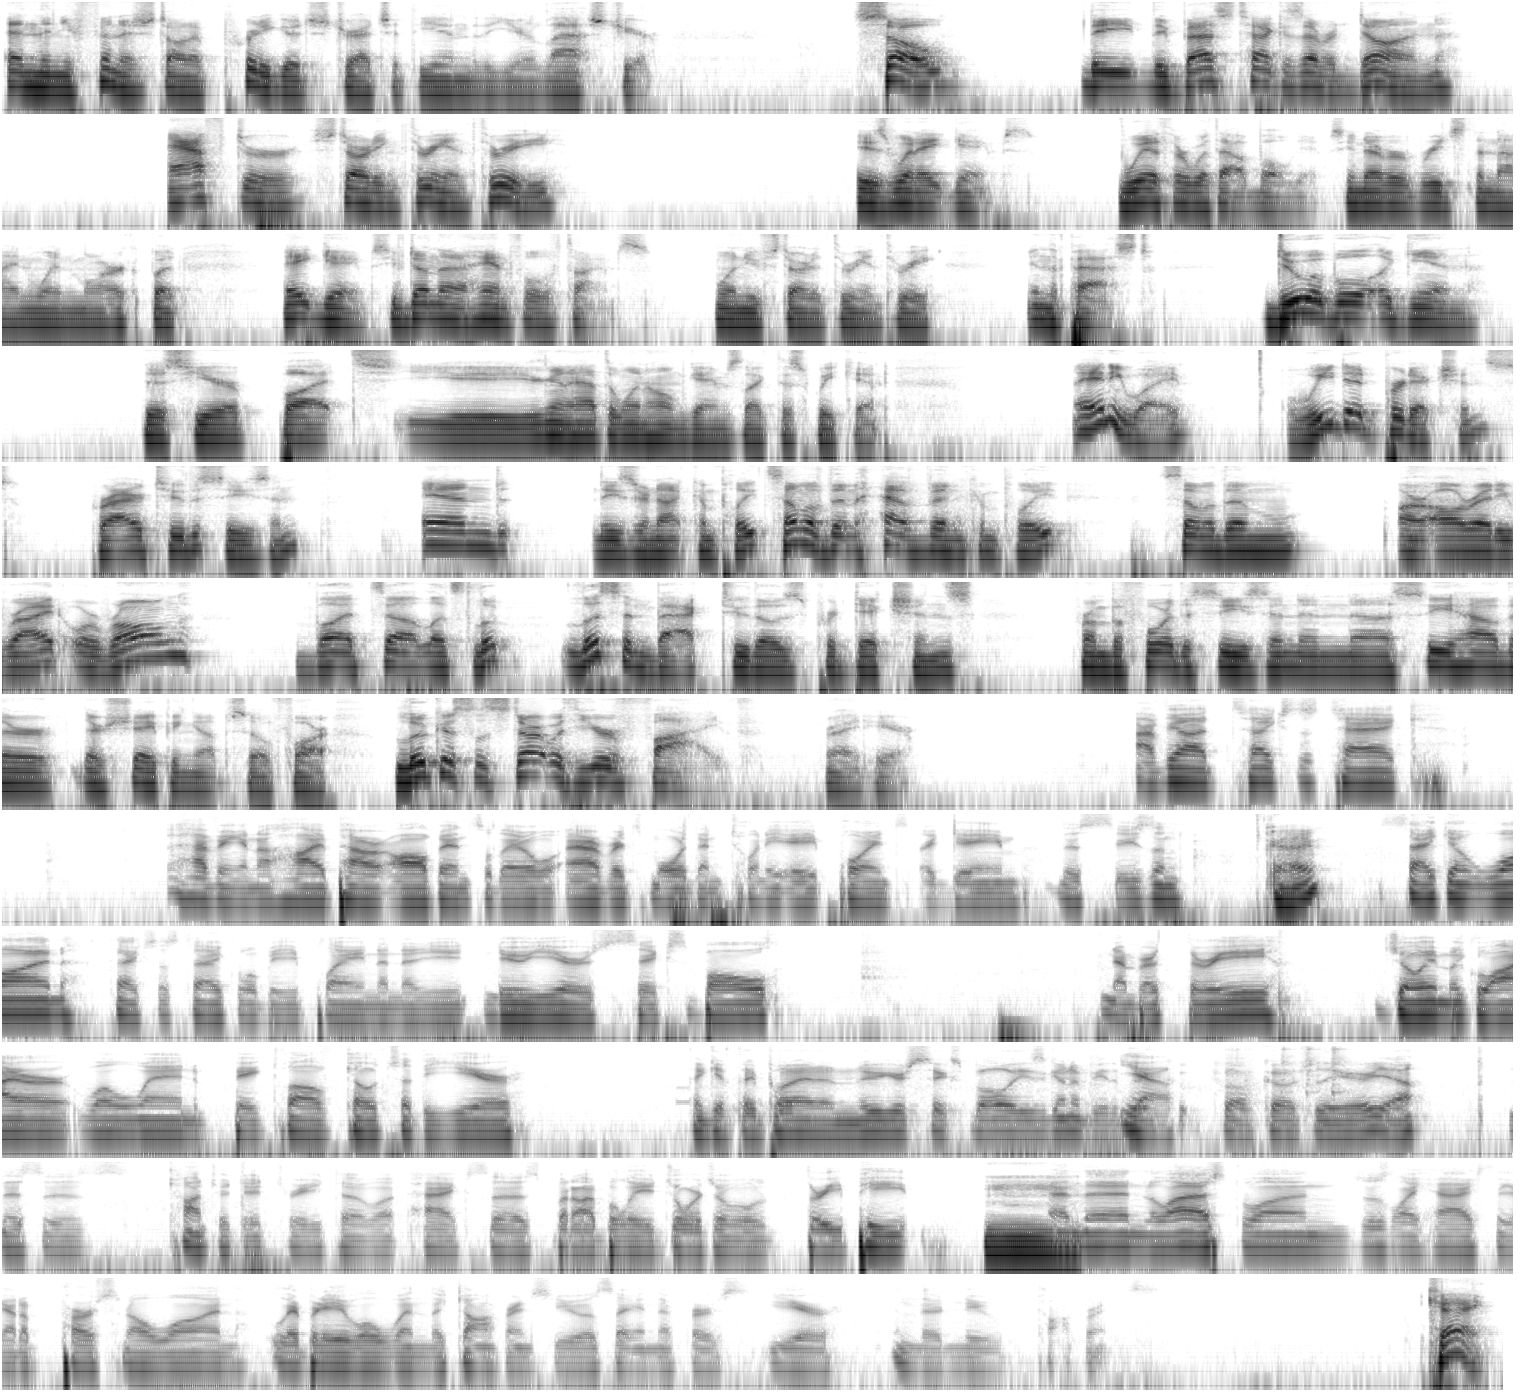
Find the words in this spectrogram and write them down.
And then you finished on a pretty good stretch at the end of the year last year. So the the best Tech has ever done after starting three and three is win eight games with or without bowl games. You never reached the nine win mark, but eight games. You've done that a handful of times when you've started three and three in the past. Doable again this year, but you, you're going to have to win home games like this weekend. Anyway, we did predictions prior to the season, and these are not complete. Some of them have been complete. Some of them are already right or wrong. But uh, let's look, listen back to those predictions from before the season and uh, see how they're they're shaping up so far. Lucas, let's start with your five right here. I've got Texas Tech having a high power offense, so they will average more than 28 points a game this season. Okay. Second one, Texas Tech will be playing in the New Year's Six Bowl. Number three, Joey McGuire will win Big 12 Coach of the Year. I think if they play in a New Year's Six bowl, he's going to be the Yeah. Big 12 coach of the year. Yeah. This is contradictory to what Hack says, but I believe Georgia will three-peat. Mm. And then the last one, just like Hacks, they got a personal one. Liberty will win the Conference USA in their first year in their new conference. Okay.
